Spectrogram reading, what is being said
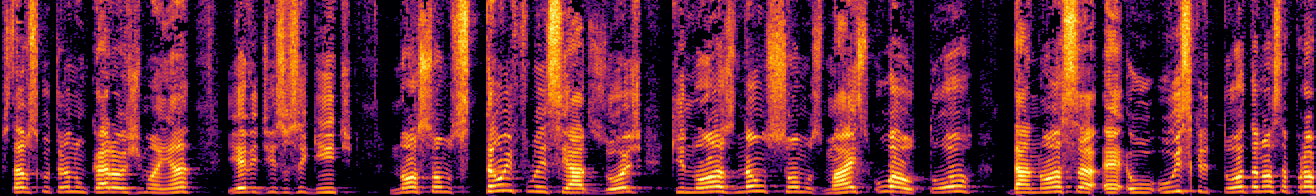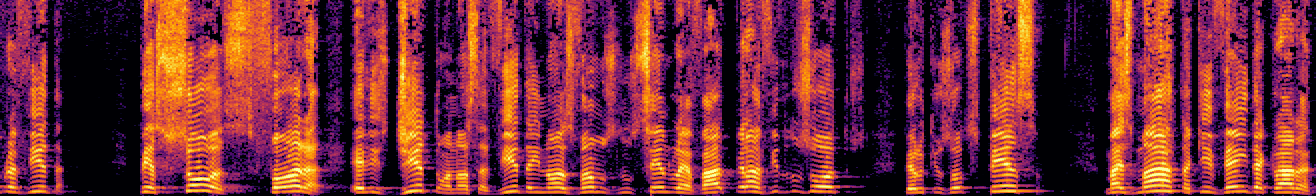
Estava escutando um cara hoje de manhã e ele disse o seguinte: nós somos tão influenciados hoje que nós não somos mais o autor da nossa, é, o, o escritor da nossa própria vida. Pessoas fora, eles ditam a nossa vida e nós vamos sendo levados pela vida dos outros, pelo que os outros pensam. Mas Marta que vem e declara:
